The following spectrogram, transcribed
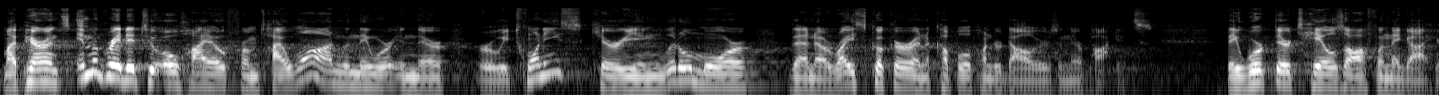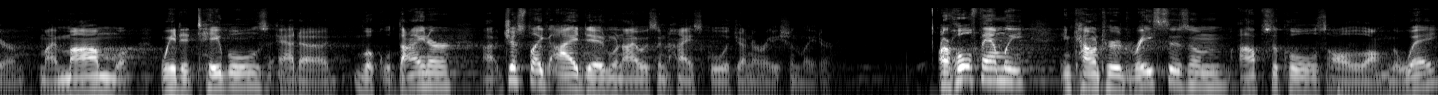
My parents immigrated to Ohio from Taiwan when they were in their early 20s, carrying little more than a rice cooker and a couple of hundred dollars in their pockets. They worked their tails off when they got here. My mom waited tables at a local diner, uh, just like I did when I was in high school a generation later. Our whole family encountered racism, obstacles all along the way.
